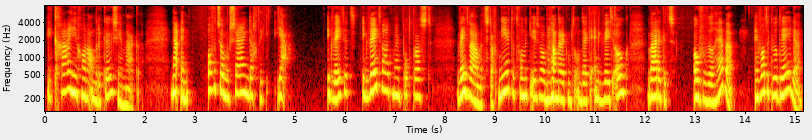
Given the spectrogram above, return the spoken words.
ik ga hier gewoon een andere keuze in maken. Nou, en of het zo moest zijn, dacht ik, ja, ik weet het. Ik weet waar ik mijn podcast weet waarom het stagneert. Dat vond ik eerst wel belangrijk om te ontdekken. En ik weet ook waar ik het over wil hebben en wat ik wil delen.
